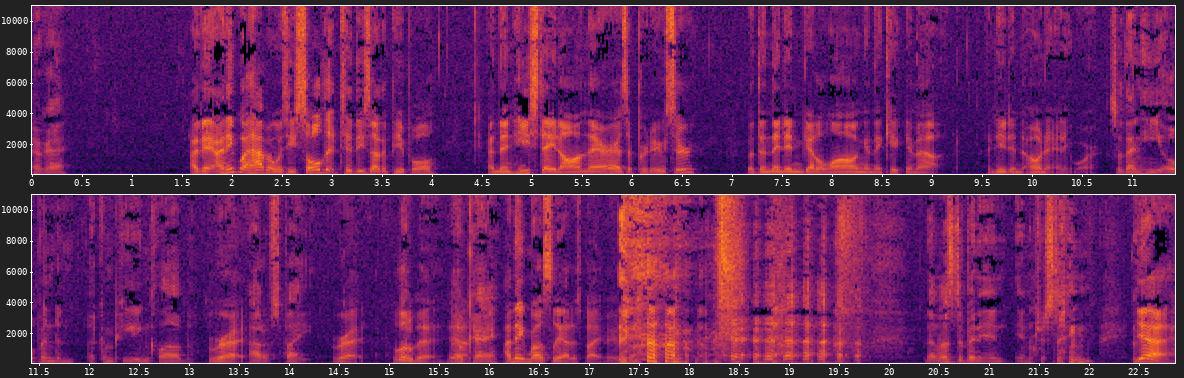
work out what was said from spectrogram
Okay. I think I think what happened was he sold it to these other people, and then he stayed on there as a producer, but then they didn't get along and they kicked him out, and he didn't own it anymore. So then he opened an, a competing club Right, out of spite. right, a little bit. yeah. Okay. I think mostly out of spite, maybe. That must have been in- interesting. Yeah,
